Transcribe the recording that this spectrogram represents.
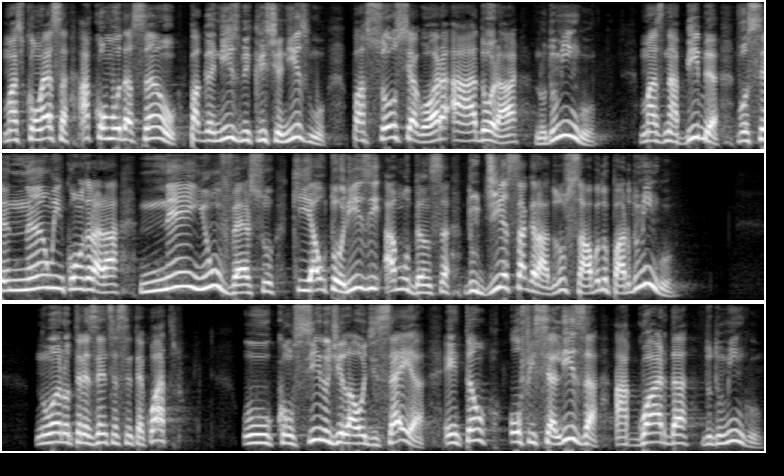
Mas com essa acomodação, paganismo e cristianismo, passou-se agora a adorar no domingo. Mas na Bíblia você não encontrará nenhum verso que autorize a mudança do dia sagrado do sábado para o domingo. No ano 364, o concílio de Laodiceia, então, oficializa a guarda do domingo.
